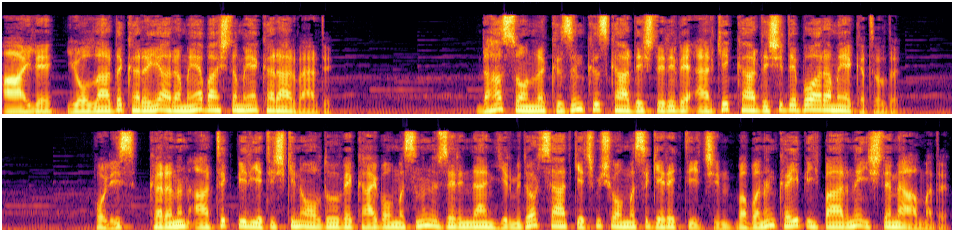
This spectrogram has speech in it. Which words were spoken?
Aile, yollarda Kara'yı aramaya başlamaya karar verdi. Daha sonra kızın kız kardeşleri ve erkek kardeşi de bu aramaya katıldı. Polis, Kara'nın artık bir yetişkin olduğu ve kaybolmasının üzerinden 24 saat geçmiş olması gerektiği için babanın kayıp ihbarını işleme almadı.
